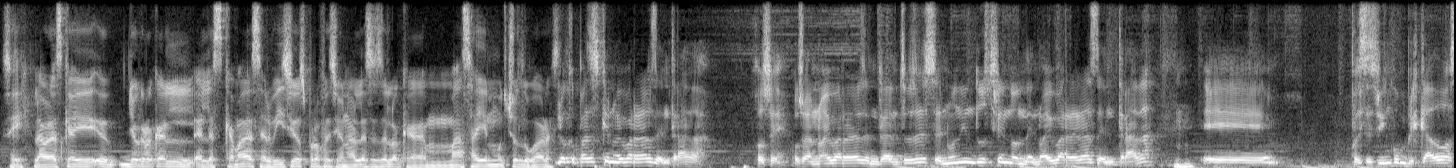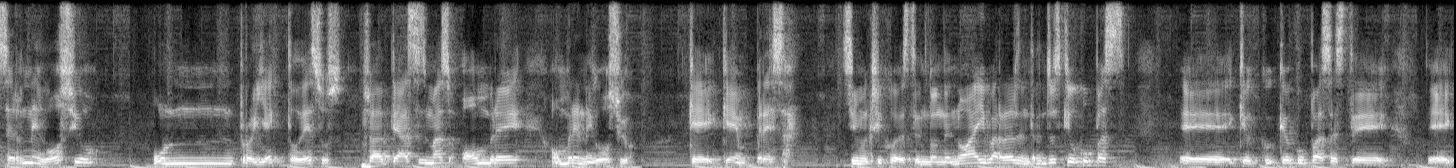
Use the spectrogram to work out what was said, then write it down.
Sí, la verdad es que hay, yo creo que el, el esquema de servicios profesionales es de lo que más hay en muchos lugares. Lo que pasa es que no hay barreras de entrada. José. O sea, no hay barreras de entrada. Entonces, en una industria en donde no hay barreras de entrada, eh, pues es bien complicado hacer negocio un proyecto de esos. O sea, te haces más hombre, hombre negocio que, que empresa. Si me explico, este, en donde no hay barreras de entrada. Entonces, ¿qué ocupas? Eh, ¿qué, ocupas? Este, eh,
